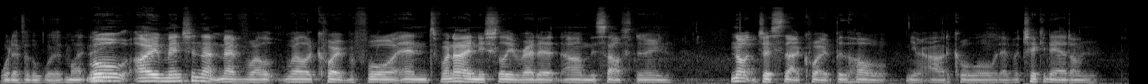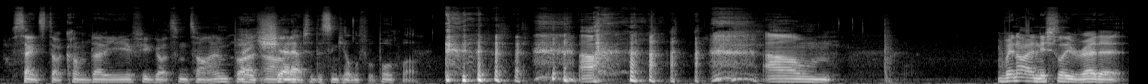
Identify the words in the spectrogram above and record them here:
whatever the word might be. Well, I mentioned that Mav Well- Weller quote before, and when I initially read it um, this afternoon, not just that quote, but the whole you know article or whatever, check it out on saints.com.au if you've got some time. But hey, shout um, out to the St Kilda Football Club. Uh, um, when I initially read it,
